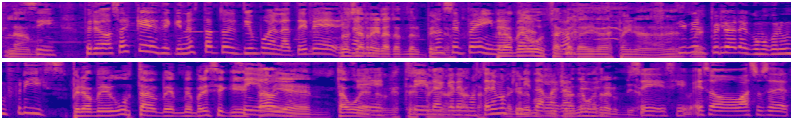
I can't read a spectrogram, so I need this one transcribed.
amo, la amo. Sí, pero ¿sabes qué? Desde que no está todo el tiempo en la tele... No se arregla tanto el pelo. No se peina Pero me tanto. gusta Catalina despeinada. ¿eh? Tiene el Me- pelo ahora como con un frizz. Pero me gusta, me, me parece que Sí, está obvio. bien, está bueno sí, que esté Sí, la queremos. Cata. Tenemos La que invitarla mucho, la acá. tenemos que traer un día. Sí, sí, eso va a suceder.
